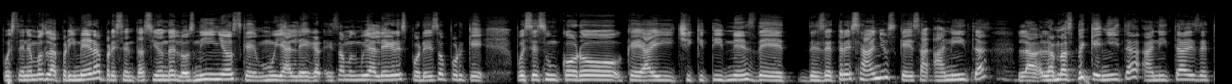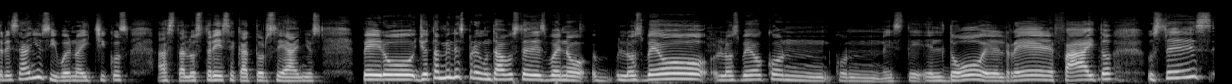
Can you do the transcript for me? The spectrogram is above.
pues tenemos la primera presentación de los niños, que muy alegre, estamos muy alegres por eso, porque pues es un coro que hay chiquitines de desde tres años, que es Anita, la, la más pequeñita, Anita es de tres años y bueno, hay chicos hasta los 13, 14 años. Pero yo también les preguntaba a ustedes, bueno, los veo, los veo con, con este, el do, el re, fa y todo. Ustedes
